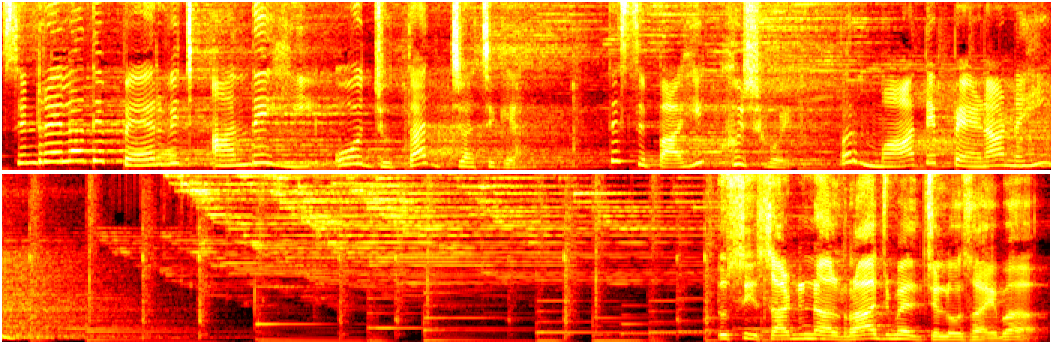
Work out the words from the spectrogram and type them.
ਸਿੰਡਰੇਲਾ ਦੇ ਪੈਰ ਵਿੱਚ ਆਂਦੇ ਹੀ ਉਹ ਜੁੱਤਾ ਜਚ ਗਿਆ ਤੇ ਸਿਪਾਹੀ ਖੁਸ਼ ਹੋਏ। ਪਰ ਮਾਂ ਤੇ ਪੈਣਾ ਨਹੀਂ। ਤੁਸੀਂ ਸਾਡੇ ਨਾਲ ਰਾਜ ਮਹਿਲ ਚਲੋ ਸਾਹਿਬਾ।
